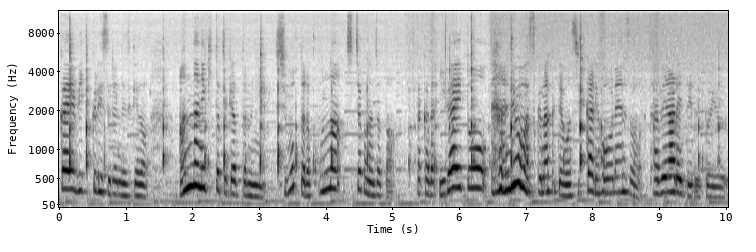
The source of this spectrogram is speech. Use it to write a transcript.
回びっくりするんですけどあんなに切った時あったのに絞ったらこんなちっちゃくなっちゃった。だから意外と 量は少なくてもしっかりほうれん草は食べられてるという。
